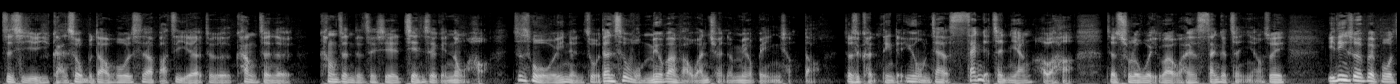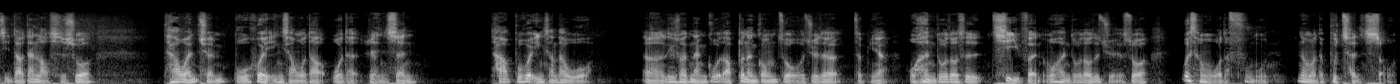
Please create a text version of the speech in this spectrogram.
自己感受不到，或者是要把自己的这个抗争的抗震的这些建设给弄好，这是我唯一能做，但是我没有办法完全的没有被影响到，这是肯定的，因为我们家有三个震央，好不好？这除了我以外，我还有三个震央，所以一定是会被波及到。但老实说。它完全不会影响我到我的人生，它不会影响到我，呃，例如说难过到不能工作，我觉得怎么样？我很多都是气愤，我很多都是觉得说，为什么我的父母那么的不成熟，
